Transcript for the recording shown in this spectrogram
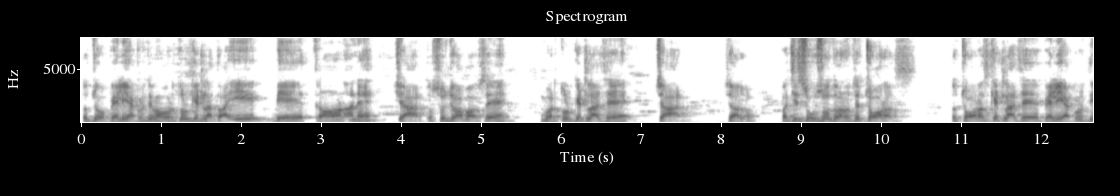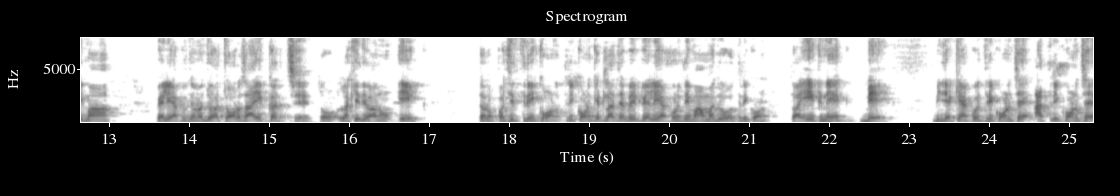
તો જો, પહેલી આકૃતિમાં વર્તુળ કેટલા? તો આ એક, બે, ત્રણ અને ચાર. તો શું જવાબ આવશે? વર્તુળ કેટલા છે? ચાર. ચાલો. પછી શું શોધવાનું છે? ચોરસ. તો ચોરસ કેટલા છે? પહેલી આકૃતિમાં પહેલી આકૃતિમાં જો આ ચોરસ આ એક જ છે, તો લખી દેવાનું એક. ચલો, પછી ત્રિકોણ. ત્રિકોણ કેટલા છે ભાઈ પહેલી આકૃતિમાં? આમાં જુઓ ત્રિકોણ. તો આ એક ને એક, બે. બીજા ક્યાં કોઈ ત્રિકોણ છે? આ ત્રિકોણ છે,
